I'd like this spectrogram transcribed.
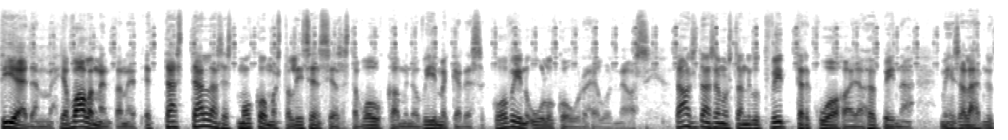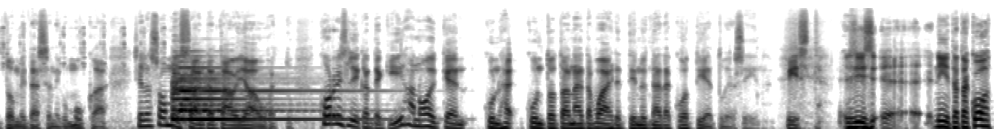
tiedämme ja valmentaneet, että tästä tällaisesta mokomasta lisenssiasesta voukkaaminen on viime kädessä kovin ulkourheilullinen asia. Tämä on sitä semmoista niin Twitter-kuohaa ja höpinää, mihin sä lähdet nyt Tommi tässä niin mukaan. Siellä somessaan tätä on jauhettu. Korisliika teki ihan oikein, kun, kun tota näitä vaihdettiin nyt näitä kotietuja siinä. Piste. Siis äh, niin, tätä, koht,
